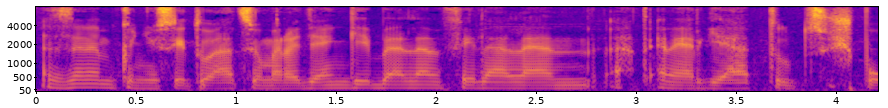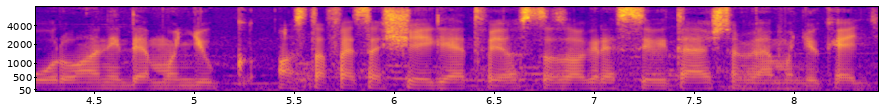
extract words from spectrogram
Ez nem könnyű szituáció, mert a gyengébb ellenfél ellen hát energiát tudsz spórolni, de mondjuk azt a feszességet, vagy azt az agresszivitást, amivel mondjuk egy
